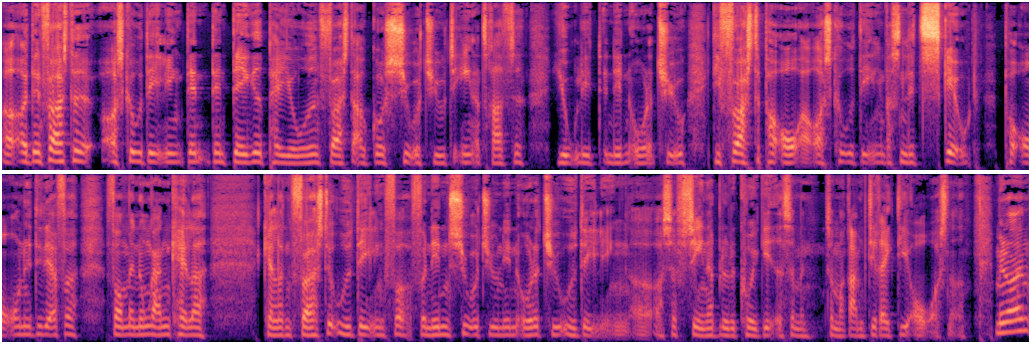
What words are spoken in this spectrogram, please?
Og, og den første Oscar-uddeling, den, den dækkede perioden 1. august 27 til 31. juli 1928. De første par år af Oscar-uddelingen var sådan lidt skævt på årene. Det er derfor, for man nogle gange kalder kalder den første uddeling for, for 1927-1928 uddelingen, og, og så senere blev det korrigeret, så man, så man ramte de rigtige år og sådan noget. Men under,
